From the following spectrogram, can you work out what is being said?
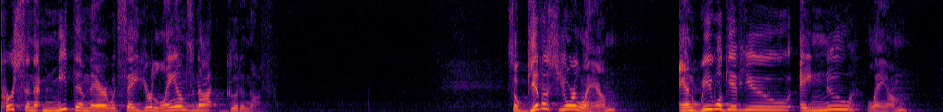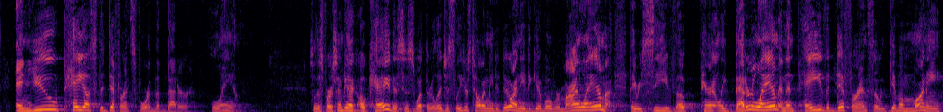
person that meet them there would say, Your lamb's not good enough. So give us your lamb, and we will give you a new lamb and you pay us the difference for the better lamb. So this person would be like, okay, this is what the religious leader's telling me to do. I need to give over my lamb. They receive the apparently better lamb and then pay the difference, so give them money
